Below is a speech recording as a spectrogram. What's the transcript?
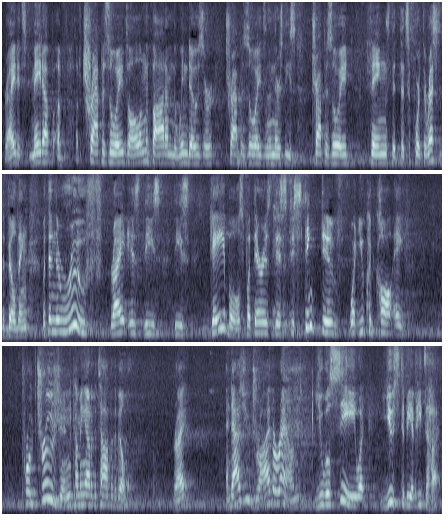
Right? It's made up of, of trapezoids all along the bottom. The windows are trapezoids, and then there's these trapezoid things that, that support the rest of the building. But then the roof, right, is these, these gables, but there is this distinctive, what you could call a protrusion coming out of the top of the building, right? And as you drive around, you will see what used to be a Pizza Hut.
